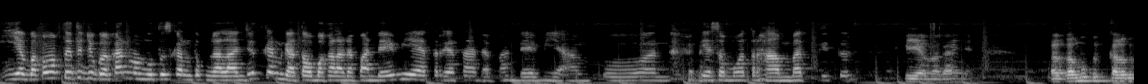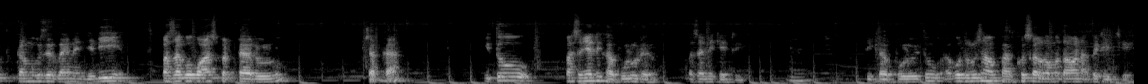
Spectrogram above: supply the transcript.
Iya, bahkan waktu itu juga kan memutuskan untuk nggak lanjut kan nggak tahu bakal ada pandemi ya. Ternyata ada pandemi ya ampun. Ya semua terhambat gitu. Iya makanya. Kalau kamu kalau kamu ceritain. Jadi pas aku koas perda dulu, Jaka, itu pasnya 30 deh, pasnya GD. Hmm. 30 itu aku dulu sama bagus kalau kamu tahu anak PDJ.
